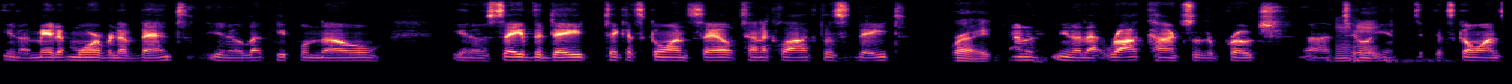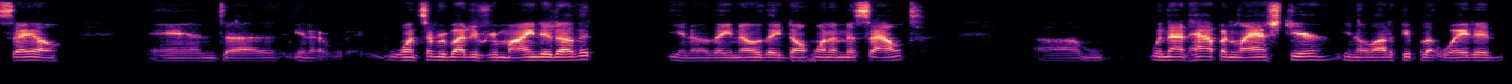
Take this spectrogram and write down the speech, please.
you know, made it more of an event. You know, let people know, you know, save the date. Tickets go on sale ten o'clock this date. Right. Kind of, you know, that rock concert approach uh, to mm-hmm. it. You know, tickets go on sale, and uh, you know, once everybody's reminded of it, you know, they know they don't want to miss out. Um, when that happened last year, you know, a lot of people that waited,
